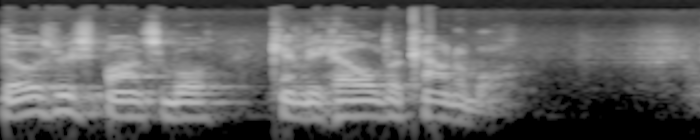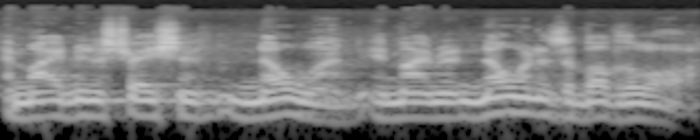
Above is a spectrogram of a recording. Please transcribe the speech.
those responsible can be held accountable. In my administration, no one, in my no one is above the law.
